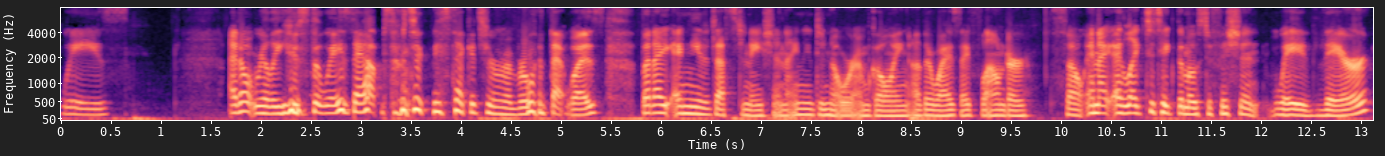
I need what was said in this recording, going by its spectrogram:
Waze. I don't really use the Waze app, so it took me a second to remember what that was. But I, I need a destination. I need to know where I'm going. Otherwise, I flounder. So, and I, I like to take the most efficient way there.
